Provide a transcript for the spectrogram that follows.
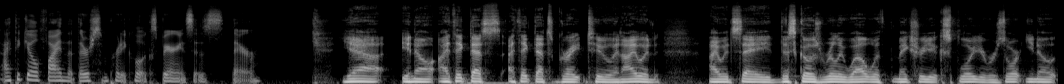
I think you'll find that there's some pretty cool experiences there. Yeah, you know, I think that's I think that's great too. And I would I would say this goes really well with make sure you explore your resort. You know,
